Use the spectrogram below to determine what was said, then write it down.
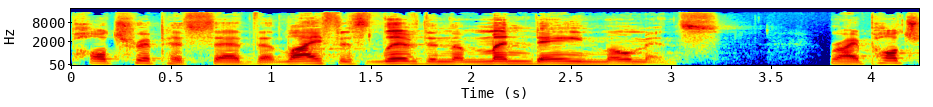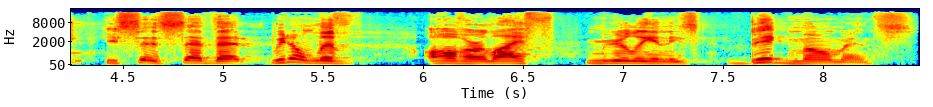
Paul Tripp has said that life is lived in the mundane moments, right? Paul, he says, said that we don't live all of our life merely in these big moments.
